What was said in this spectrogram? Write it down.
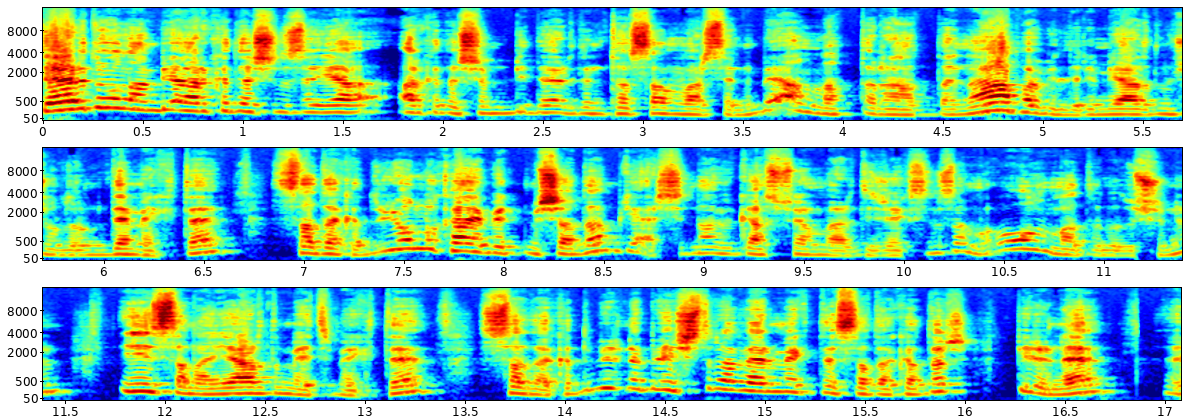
Derdi olan bir arkadaşınıza ya arkadaşım bir derdin tasan var senin bir anlat da rahatla ne yapabilirim yardımcı olurum demek de sadakadır. Yolu kaybetmiş adam gerçi navigasyon var diyeceksiniz ama olmadığını düşünün. İnsana yardım etmek de sadakadır. Birine 5 lira vermek de sadakadır. Birine e,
